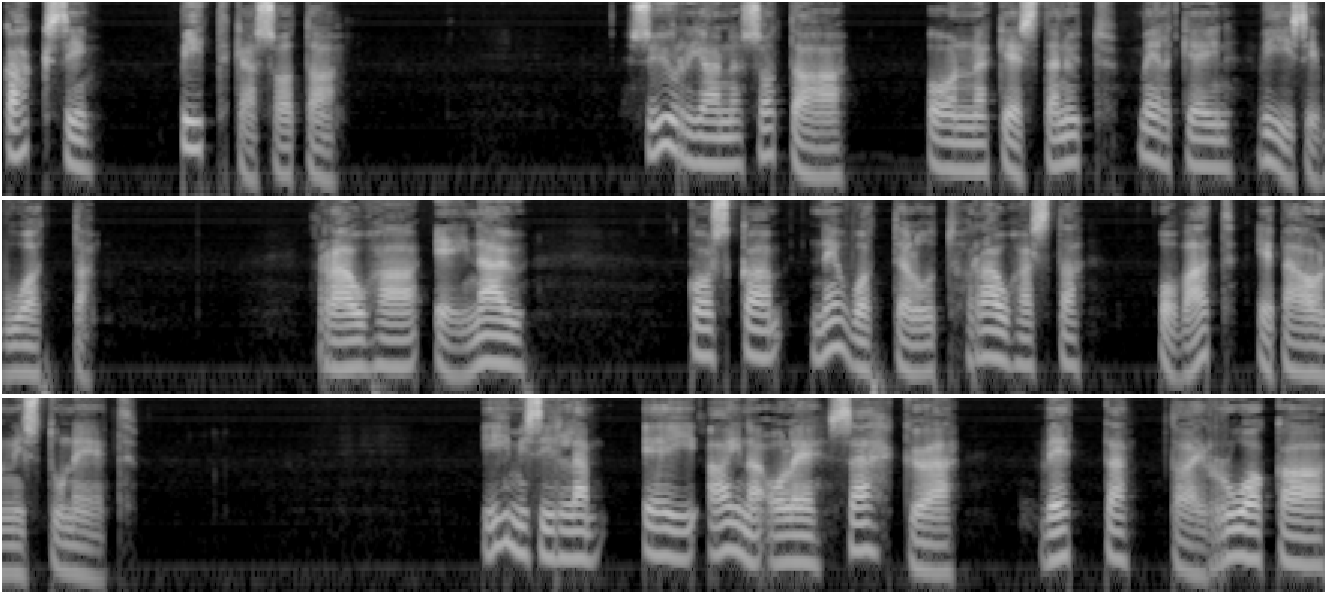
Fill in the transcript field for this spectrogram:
Kaksi. Pitkä sota. Syyrian sotaa on kestänyt melkein viisi vuotta. Rauhaa ei näy, koska neuvottelut rauhasta ovat epäonnistuneet. Ihmisillä ei aina ole sähköä, vettä tai ruokaa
